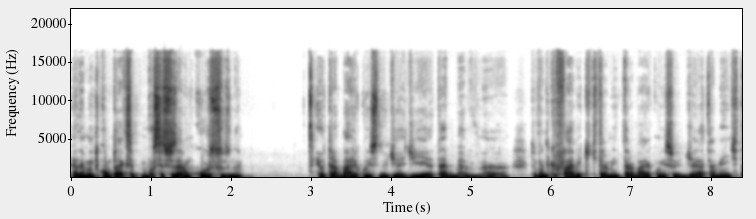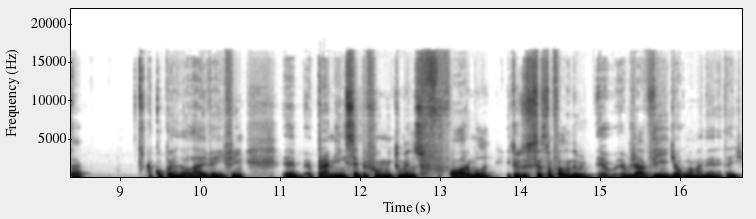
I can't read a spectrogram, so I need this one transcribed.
ela é muito complexa. Vocês fizeram cursos, né? Eu trabalho com isso no dia a dia, até uh, tô vendo que o Fábio aqui que também trabalha com isso diretamente, tá acompanhando a live, enfim, é, para mim sempre foi muito menos fórmula, e tudo isso que vocês estão falando eu, eu, eu já vi de alguma maneira, entende?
